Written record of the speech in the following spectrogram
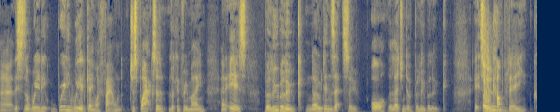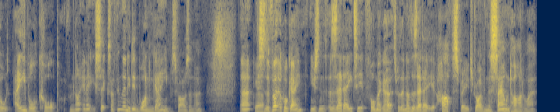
Uh, this is a really really weird game I found just by accident looking through MAME, and it is Baluba Louk no Densetsu or The Legend of Baluba Louk. It's from a company called Able Corp from 1986. I think they only did one game, as far as I know. Uh, This is a vertical game using a Z80 at 4 megahertz with another Z80 at half the speed, driving the sound hardware.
